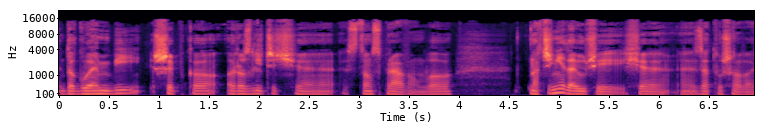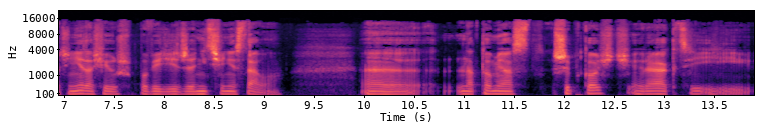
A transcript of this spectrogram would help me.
do głębi szybko rozliczyć się z tą sprawą, bo znaczy nie da już jej się e, zatuszować, nie da się już powiedzieć, że nic się nie stało. Natomiast szybkość reakcji i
